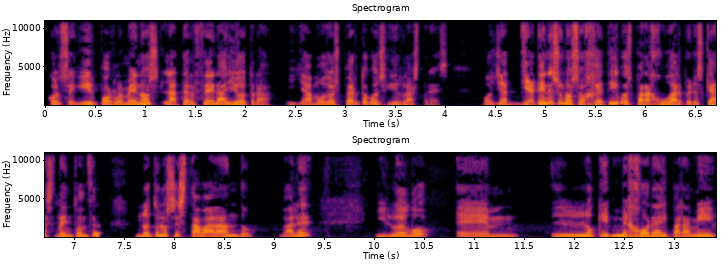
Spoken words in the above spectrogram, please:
conseguir por lo menos la tercera y otra y ya modo experto conseguir las tres. Pues ya ya tienes unos objetivos para jugar, pero es que hasta entonces no te los estaba dando, ¿vale? Y luego eh, lo que mejora y para mí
